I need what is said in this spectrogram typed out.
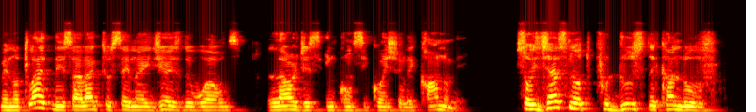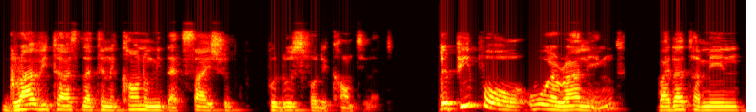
may not like this. I like to say Nigeria is the world's largest inconsequential economy. So it's just not produced the kind of gravitas that an economy that size should produce for the continent. The people who are running, by that I mean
